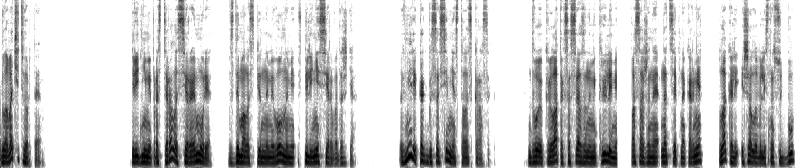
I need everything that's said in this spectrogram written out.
Глава 4. Перед ними простиралось серое море, вздымалось пенными волнами в пелене серого дождя. В мире как бы совсем не осталось красок. Двое крылатых со связанными крыльями, посаженные на цепь на корме, плакали и жаловались на судьбу,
